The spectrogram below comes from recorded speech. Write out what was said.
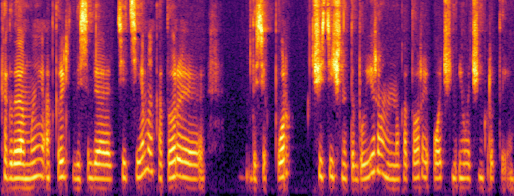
когда мы открыли для себя те темы, которые до сих пор частично табуированы, но которые очень и очень крутые.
